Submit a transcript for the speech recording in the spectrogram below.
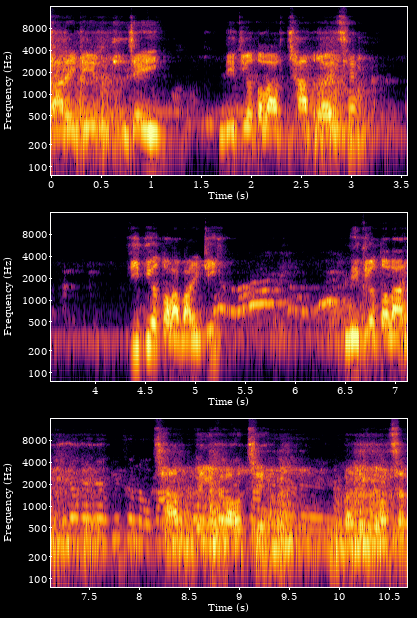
বাড়িটির যেই দ্বিতীয় তলার ছাদ রয়েছে। তৃতীয় তলা বাড়িটি। দ্বিতীয় তলার ছাদ ভেঙে ফেলা হচ্ছে, আপনারা দেখতে পাচ্ছেন।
